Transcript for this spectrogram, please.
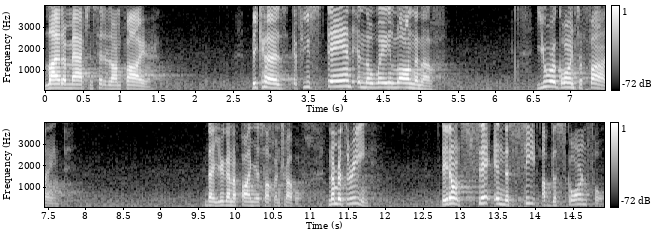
Light a match and set it on fire. Because if you stand in the way long enough, you are going to find that you're going to find yourself in trouble. Number three, they don't sit in the seat of the scornful.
